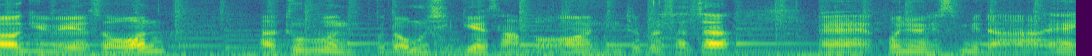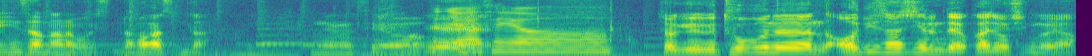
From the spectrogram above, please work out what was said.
어, 구경하기 위해서 온 두 분 너무 신기해서 한번 인터뷰를 살짝 예, 권유했습니다. 예, 인사 나눠보겠습니다. 반갑습니다. 안녕하세요. 예. 안녕하세요. 저기 그두 분은 어디 사시는데 여기까지 오신 거예요?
